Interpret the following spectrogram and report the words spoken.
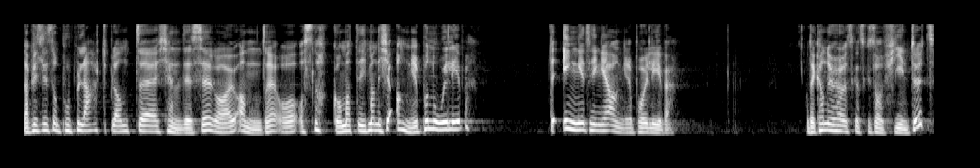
Det har blitt litt sånn populært blant eh, kjendiser og andre å, snakke om at man ikke angrer på noe i livet. Det er ingenting jeg angrer på i livet. Og Det kan jo høres ganske sånn fint ut.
